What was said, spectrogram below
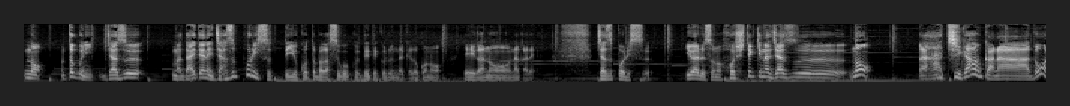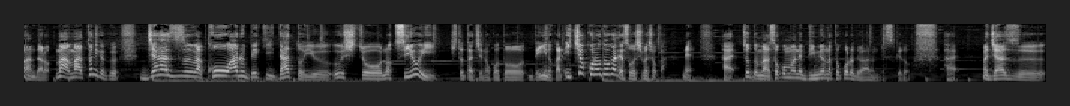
の、特にジャズまあ大体ね、ジャズポリスっていう言葉がすごく出てくるんだけど、この映画の中で。ジャズポリス。いわゆるその保守的なジャズの、あ違うかな？どうなんだろう？まあまあ、とにかく、ジャズはこうあるべきだという主張の強い人たちのことでいいのかな？一応この動画ではそうしましょうか。ね。はい。ちょっとまあそこもね、微妙なところではあるんですけど、はい。まあ、ジャズ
